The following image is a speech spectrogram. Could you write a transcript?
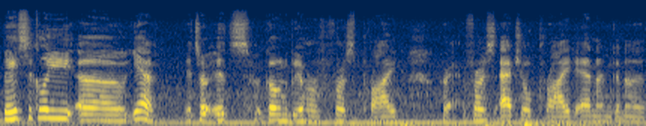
Basically, uh, yeah, it's her. It's going to be her first Pride, her first actual Pride, and I'm gonna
